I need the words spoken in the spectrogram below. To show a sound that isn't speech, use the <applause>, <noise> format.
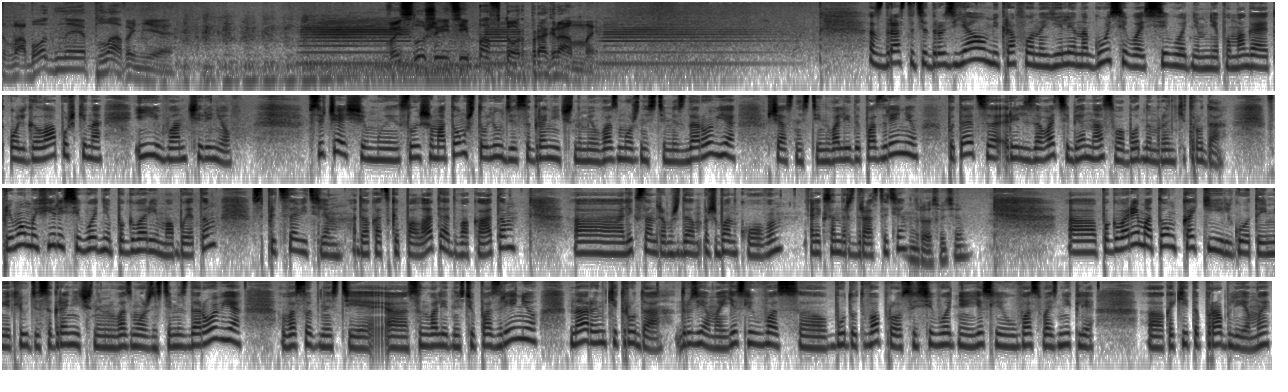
Свободное плавание. Вы слушаете повтор программы. Здравствуйте, друзья! У микрофона Елена Гусева. Сегодня мне помогает Ольга Лапушкина и Иван Черенев. Все чаще мы слышим о том, что люди с ограниченными возможностями здоровья, в частности инвалиды по зрению, пытаются реализовать себя на свободном рынке труда. В прямом эфире сегодня поговорим об этом с представителем адвокатской палаты, адвокатом а, Александром Жбанковым. Александр, здравствуйте. Здравствуйте. А, поговорим о том, какие льготы имеют люди с ограниченными возможностями здоровья, в особенности а, с инвалидностью по зрению, на рынке труда. Друзья мои, если у вас а, будут вопросы сегодня, если у вас возникли какие-то проблемы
